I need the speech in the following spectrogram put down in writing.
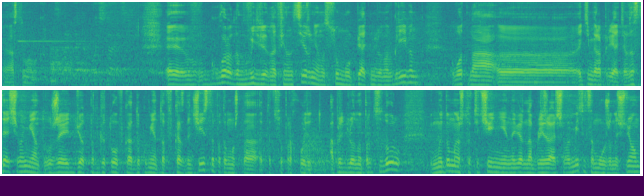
э, остановок. Э, Городом выделено финансирование на сумму 5 миллионов гривен вот на э, эти мероприятия. В настоящий момент уже идет подготовка документов в казначейство, потому что это все проходит определенную процедуру. И мы думаем, что в течение, наверное, ближайшего месяца мы уже начнем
